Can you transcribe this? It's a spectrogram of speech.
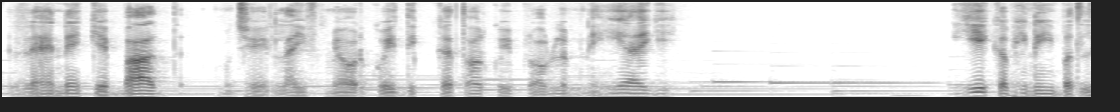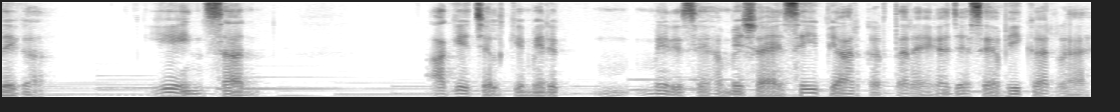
रहने के बाद मुझे लाइफ में और कोई दिक्कत और कोई प्रॉब्लम नहीं आएगी। ये कभी नहीं बदलेगा। ये इंसान आगे चल के मेरे मेरे से हमेशा ऐसे ही प्यार करता रहेगा जैसे अभी कर रहा है।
